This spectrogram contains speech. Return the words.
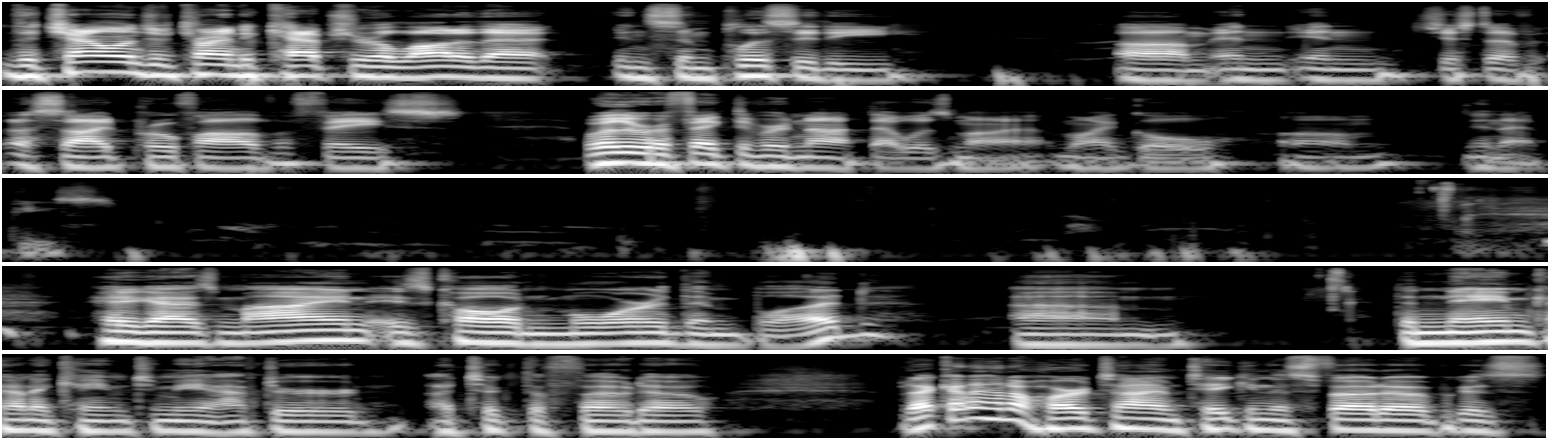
the challenge of trying to capture a lot of that in simplicity um, and in just a, a, side profile of a face, whether effective or not, that was my, my goal um, in that piece. Hey guys, mine is called More Than Blood. Um, the name kind of came to me after I took the photo, but I kind of had a hard time taking this photo because,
